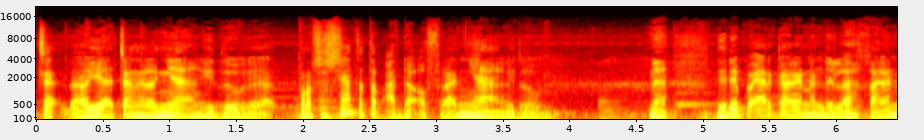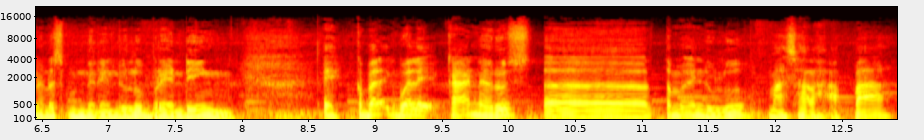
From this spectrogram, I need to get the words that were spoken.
Ca- uh, ya channelnya gitu ya prosesnya tetap ada offline-nya gitu nah jadi PR kalian adalah kalian harus benerin dulu branding eh kebalik kebalik. Kalian harus eh, temuin dulu masalah apa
